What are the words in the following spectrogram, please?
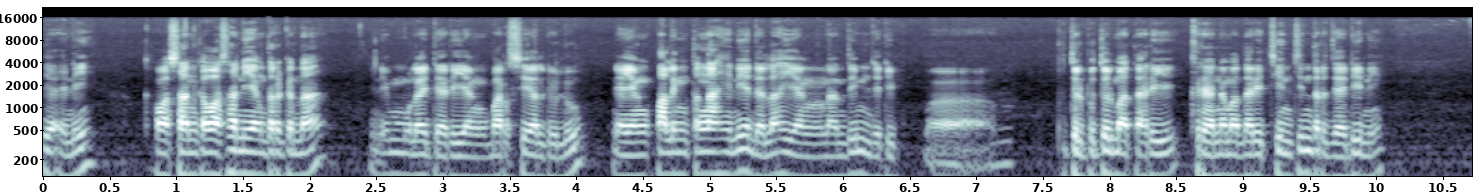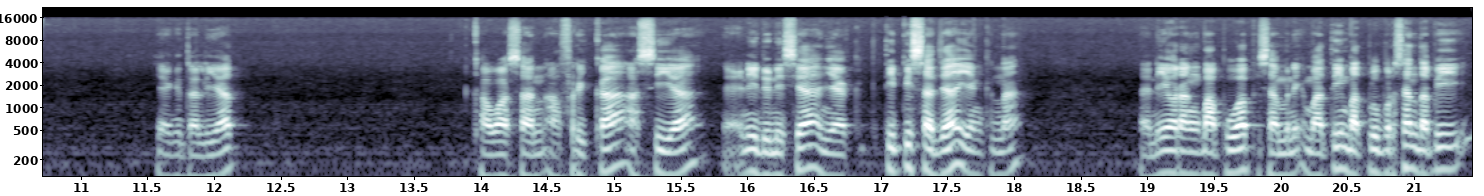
Ya ini kawasan-kawasan yang terkena. Ini mulai dari yang parsial dulu. Nah, yang paling tengah ini adalah yang nanti menjadi eh, betul-betul uh, matahari gerhana matahari cincin terjadi nih. Ya kita lihat kawasan Afrika, Asia. Ya, ini Indonesia hanya tipis saja yang kena. Nah, ini orang Papua bisa menikmati 40% tapi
